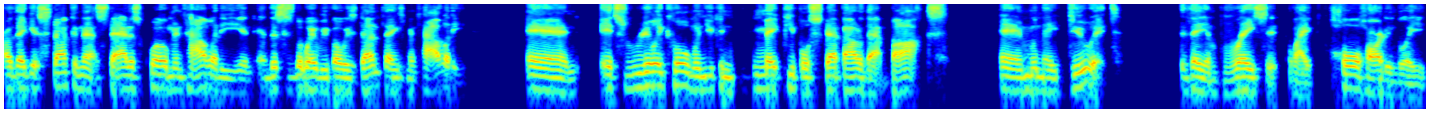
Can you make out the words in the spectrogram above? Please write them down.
are they get stuck in that status quo mentality, and, and this is the way we've always done things mentality. And it's really cool when you can make people step out of that box, and when they do it, they embrace it like wholeheartedly.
